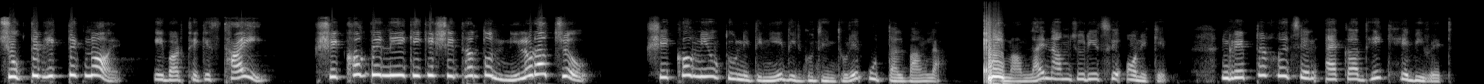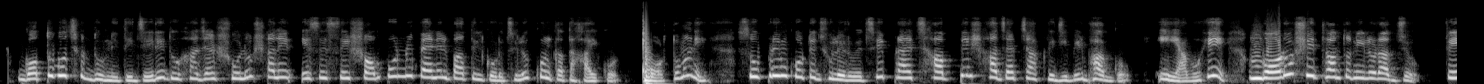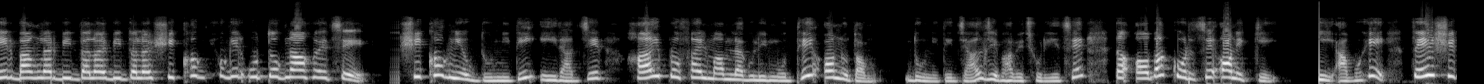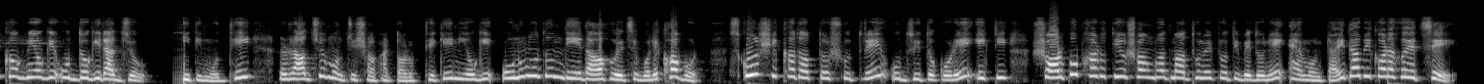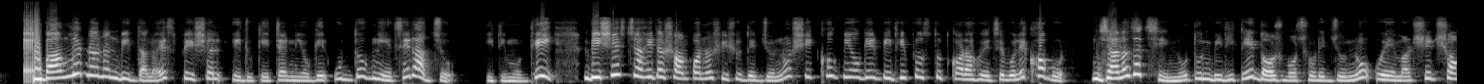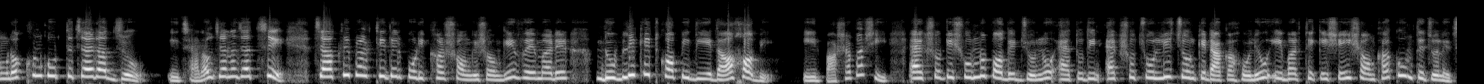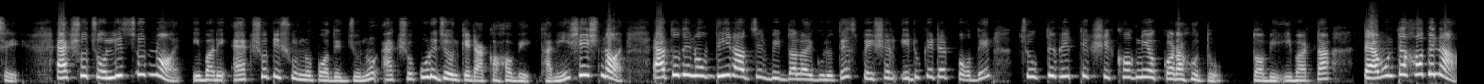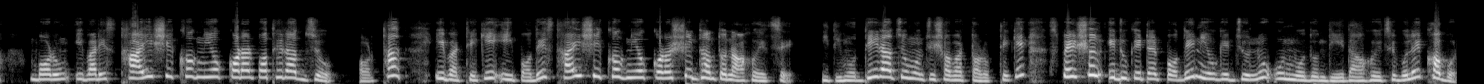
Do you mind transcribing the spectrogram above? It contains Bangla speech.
চুক্তিভিত্তিক নয়। এবার থেকে স্থায়ী। শিক্ষকদের নিয়ে কি কি সিদ্ধান্ত নিল রাজ্য? শিক্ষক নিয়োগ দুর্নীতি নিয়ে দীর্ঘদিন ধরে উত্তাল বাংলা। এই মামলায় নাম জড়িয়েছে অনেকের। গ্রেপ্তার হয়েছেন একাধিক হেভিওয়েট। গত বছর দুর্নীতির জেরে দু হাজার ষোলো সালের এসএসসি সম্পূর্ণ প্যানেল বাতিল করেছিল কলকাতা হাইকোর্ট। বর্তমানে সুপ্রিম কোর্টে ঝুলে রয়েছে প্রায় ছাব্বিশ হাজার চাকরিজীবীর ভাগ্য। এই আবহে বড় সিদ্ধান্ত নিল রাজ্য। ফের বাংলার বিদ্যালয় বিদ্যালয় শিক্ষক নিয়োগের উদ্যোগ নেওয়া হয়েছে। শিক্ষক নিয়োগ দুর্নীতি এই রাজ্যের হাই প্রোফাইল মামলাগুলির মধ্যে অন্যতম। দুর্নীতির জাল যেভাবে ছড়িয়েছে, তা অবাক করেছে অনেককেই। এই আবহে ফের শিক্ষক নিয়োগে উদ্যোগী রাজ্য। ইতিমধ্যেই রাজ্য মন্ত্রিসভার তরফ থেকে নিয়োগে অনুমোদন দিয়ে দেওয়া হয়েছে বলে খবর। স্কুল শিক্ষা দপ্তর সূত্রে উদ্ধৃত করে একটি সর্বভারতীয় সংবাদ মাধ্যমের প্রতিবেদনে এমনটাই দাবি করা হয়েছে। বাংলার নানান বিদ্যালয়ে স্পেশাল এডুকেটর নিয়োগের উদ্যোগ নিয়েছে রাজ্য। ইতিমধ্যেই বিশেষ চাহিদা সম্পন্ন শিশুদের জন্য শিক্ষক নিয়োগের বিধি প্রস্তুত করা হয়েছে বলে খবর। জানা যাচ্ছে, নতুন বিধিতে দশ বছরের জন্য ওএমআর শিট সংরক্ষণ করতে চায় রাজ্য। এছাড়াও জানা যাচ্ছে, চাকরি প্রার্থীদের পরীক্ষার সঙ্গে সঙ্গে ওয়েমার এর ডুপ্লিকেট কপি দিয়ে দেওয়া হবে। এর পাশাপাশি একশোটি শূন্য পদের জন্য এতদিন একশো চল্লিশ জনকে ডাকা হলেও এবার থেকে সেই সংখ্যা কমতে চলেছে। একশো চল্লিশ জন নয়, এবারে একশোটি শূন্য পদের জন্য একশো কুড়ি জনকে ডাকা হবে। এখানেই শেষ নয়, এতদিন অবধি রাজ্যের বিদ্যালয়গুলোতে স্পেশাল এডুকেটর পদে চুক্তিভিত্তিক শিক্ষক নিয়োগ করা হতো। তবে এবারটা তেমনটা হবে না, বরং এবারে স্থায়ী শিক্ষক নিয়োগ করার পথে রাজ্য। অর্থাৎ এবার থেকে এই পদে স্থায়ী শিক্ষক নিয়োগ করার সিদ্ধান্ত নেওয়া হয়েছে। ইতিমধ্যেই রাজ্য মন্ত্রিসভার তরফ থেকে স্পেশাল এডুকেটর পদে নিয়োগের জন্য অনুমোদন দিয়ে দেওয়া হয়েছে বলে খবর।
